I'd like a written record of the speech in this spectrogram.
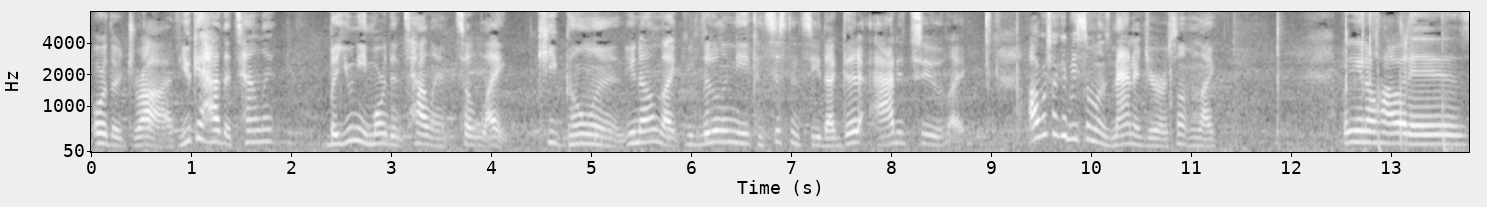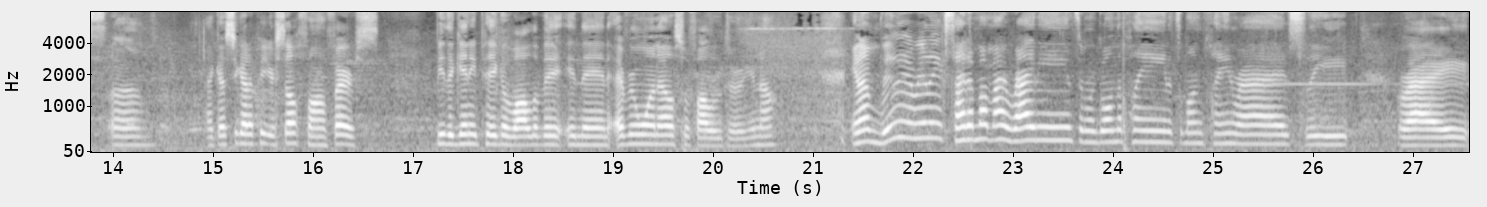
or the drive. You can have the talent, but you need more than talent to like keep going. You know, like you literally need consistency, that good attitude. Like, I wish I could be someone's manager or something like. But you know how it is. Um, I guess you got to put yourself on first. Be the guinea pig of all of it, and then everyone else will follow through. You know. And I'm really, really excited about my writings. And we're going the plane. It's a long plane ride, sleep, right,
